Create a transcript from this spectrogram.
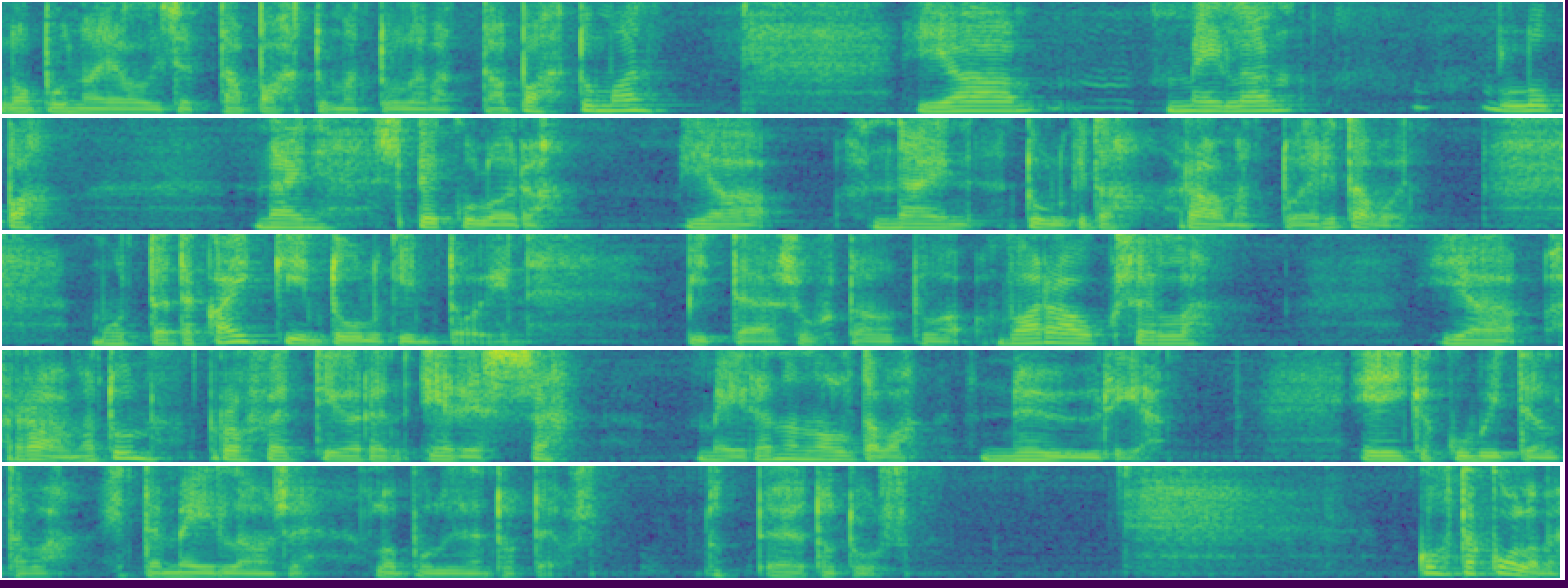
lopunajalliset tapahtumat tulevat tapahtumaan. Ja meillä on lupa näin spekuloida ja näin tulkita raamattua eri tavoin. Mutta että kaikkiin tulkintoihin pitää suhtautua varauksella ja raamatun profetioiden edessä meidän on oltava nöyriä, eikä kuviteltava, että meillä on se lopullinen toteus, totuus. Kohta kolme.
